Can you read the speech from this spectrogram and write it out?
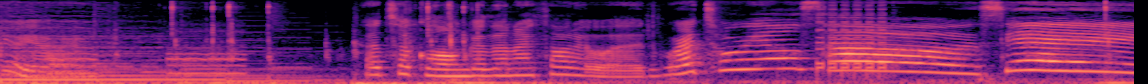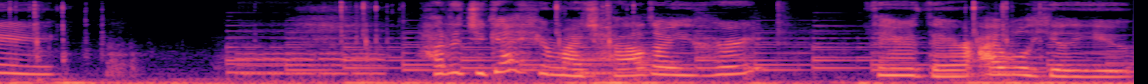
Here we are. That took longer than I thought it would. We're at Toriel's house! Yay! How did you get here, my child? Are you hurt? There, there, I will heal you.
